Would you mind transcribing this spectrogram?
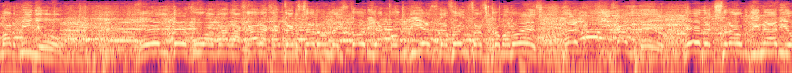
Marniño, el de Guadalajara, que tercero en la historia con 10 defensas como lo es, el gigante, el extraordinario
